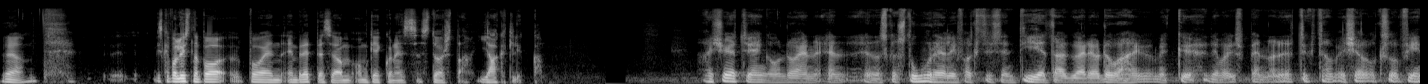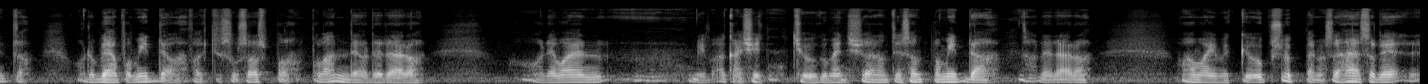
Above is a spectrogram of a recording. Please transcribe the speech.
ja. Vi ska få lyssna på, på en, en berättelse om, om Kekkonens största jaktlycka. Han sköt ju en gång då en, en, en ganska stor älg, faktiskt en tiotaggare, och då var han ju mycket, det var ju spännande, det tyckte han väl själv också fint. Och, och då blev han på middag faktiskt hos oss på, på landet och det där. Och, och det var en vi var kanske 20 människor någonting sånt på middag. Och det där, och, och han var ju mycket uppsluppen och så här så det,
